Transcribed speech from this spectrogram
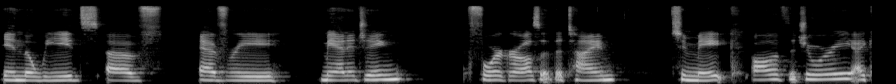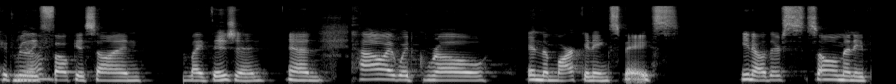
in the weeds of every managing four girls at the time to make all of the jewelry, I could really yeah. focus on my vision and how I would grow in the marketing space. You know, there's so many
